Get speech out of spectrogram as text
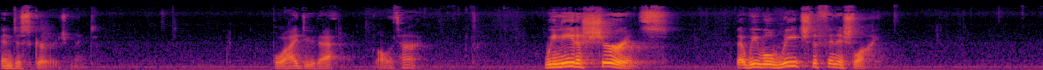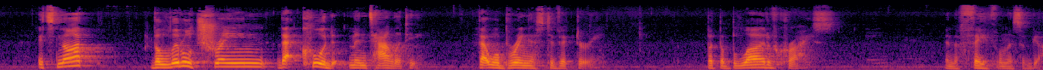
and discouragement. Boy, I do that all the time. We need assurance that we will reach the finish line. It's not the little train that could mentality that will bring us to victory, but the blood of Christ and the faithfulness of God.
